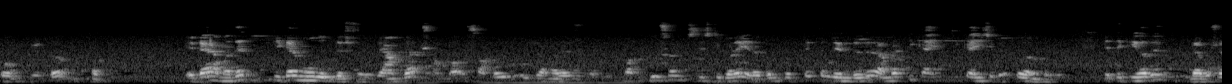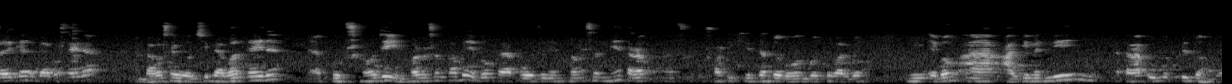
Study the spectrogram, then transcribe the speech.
উপকৃত হবে। এটাই আমাদের টিকার মূল উদ্দেশ্য, যে আমরা সকল আমাদের কনফিউশন সৃষ্টি করে এরকম প্রত্যেকটা লেনদেনের আমরা টিকা টিকা হিসেবে প্রদান করব। এতে কি হবে? ব্যবসায়ীরা ব্যবসায়ীরা, ব্যবসায়ী বলছি, ব্যবহারকারীরা খুব সহজে ইনফরমেশন পাবে এবং তারা প্রয়োজনীয় ইনফরমেশন নিয়ে তারা সঠিক সিদ্ধান্ত গ্রহণ করতে পারবে। এবং আলটিমেটলি তারা উপকৃত হবে।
